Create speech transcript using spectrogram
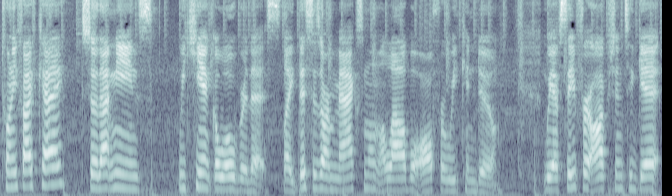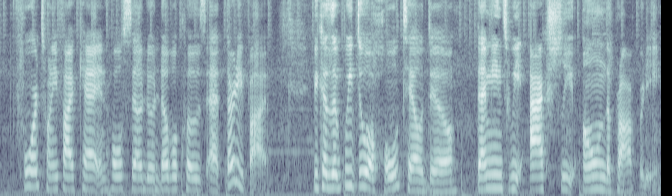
25K. So that means we can't go over this. Like this is our maximum allowable offer we can do. We have safer option to get for 25K and wholesale do a double close at 35. Because if we do a wholesale deal, that means we actually own the property.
